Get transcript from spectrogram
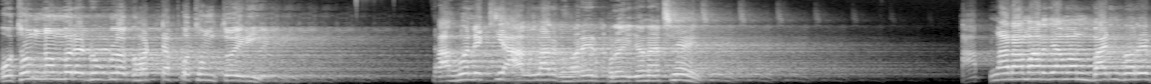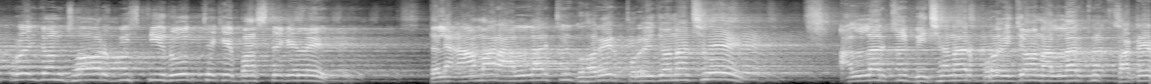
প্রথম নম্বরে ঢুকলো ঘরটা প্রথম তৈরি। তাহলে কি আল্লাহর ঘরের প্রয়োজন আছে? আপনার আমার যেমন বাড়ি ঘরের প্রয়োজন, ঝড়, বৃষ্টি, রোদ থেকে বাঁচতে গেলে, তাহলে আমার আল্লাহর কি ঘরের প্রয়োজন আছে? আল্লাহর কি বিছানার প্রয়োজন? আল্লাহর কি খাটের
